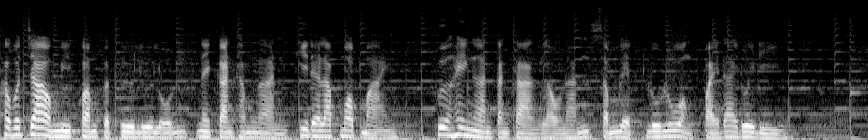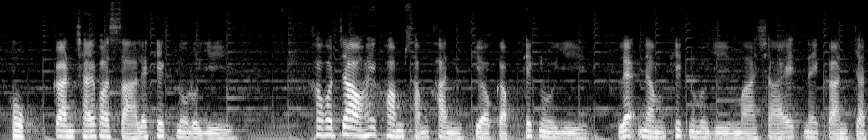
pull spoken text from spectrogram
ข้าพเจ้ามีความกระตือรือร้นในการทำงานที่ได้รับมอบหมาย เพื่อให้งานต่างๆ เหล่านั้นสำเร็จลุล่วงไปได้ด้วยดี 6. การใช้ภาษาและเทคโนโลยี ข้าพเจ้าให้ความสำคัญเกี่ยวกับเทคโนโลยี และนำเทคโนโลยีมาใช้ในการจัด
